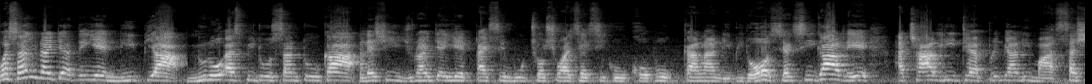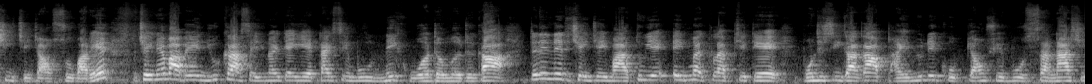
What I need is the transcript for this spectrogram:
Western United အသင်းရဲ့နီးပြ Nuno Espirito Santo ကလက်ရှိ United ရဲ့တိုက်စစ်မှု Joshua Zexi ကိုခေါ်ဖို့ကမ်းလှမ်းနေပြီးတော့ Zexi ကလည်းအခြား league ထက် Premier League မှာဆက်ရှိခြင်းကြောင့်ဆိုပါတယ်။အချိန်ထဲမှာပဲ Newcastle United ရဲ့တိုက်စစ်မှု Nick Waldemar ကတနေ့နေ့တစ်ချိန်ချိန်မှာသူ့ရဲ့အိမ်မက် club ဖြစ်တဲ့ Bundesliga က Bayern Munich ကိုပြောင်းရွှေ့ဖို့ဆန္ဒရှိ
